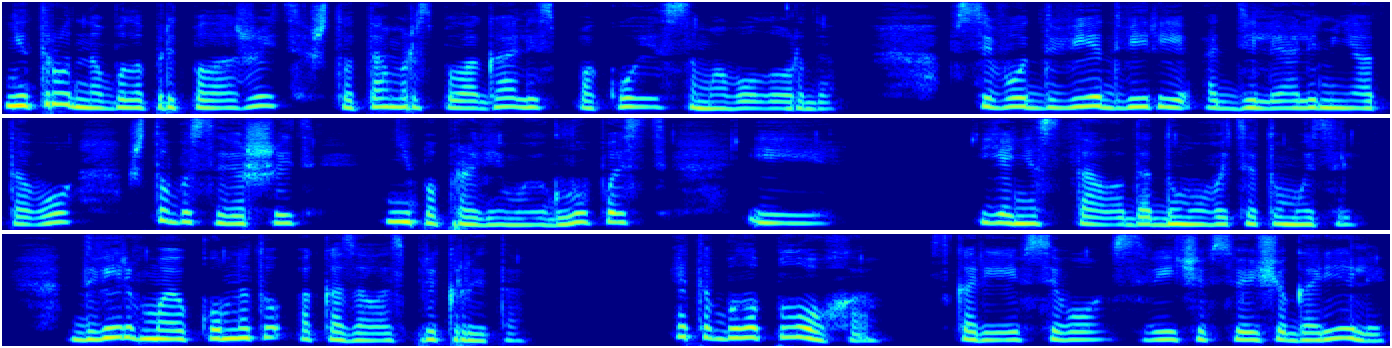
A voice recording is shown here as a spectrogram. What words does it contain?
Нетрудно было предположить, что там располагались покои самого лорда. Всего две двери отделяли меня от того, чтобы совершить непоправимую глупость, и... Я не стала додумывать эту мысль. Дверь в мою комнату оказалась прикрыта. Это было плохо. Скорее всего, свечи все еще горели,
